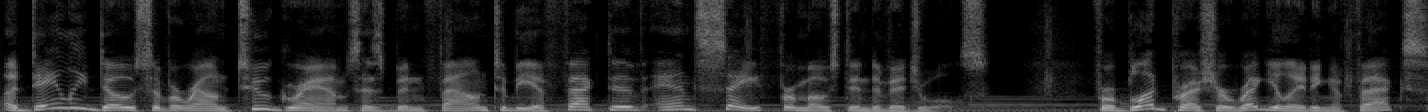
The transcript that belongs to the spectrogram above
a daily dose of around 2 grams has been found to be effective and safe for most individuals. For blood pressure regulating effects,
